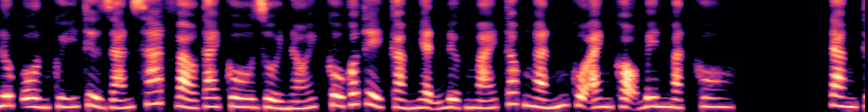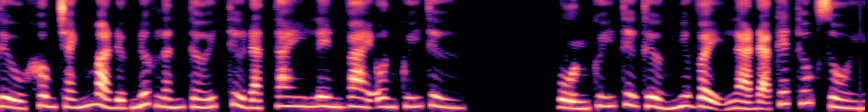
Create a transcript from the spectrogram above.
Lúc ôn quý từ dán sát vào tai cô rồi nói cô có thể cảm nhận được mái tóc ngắn của anh cọ bên mặt cô. Tang Tửu không tránh mà được nước lấn tới, thử đặt tay lên vai ôn quý từ. Ôn quý từ tưởng như vậy là đã kết thúc rồi,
